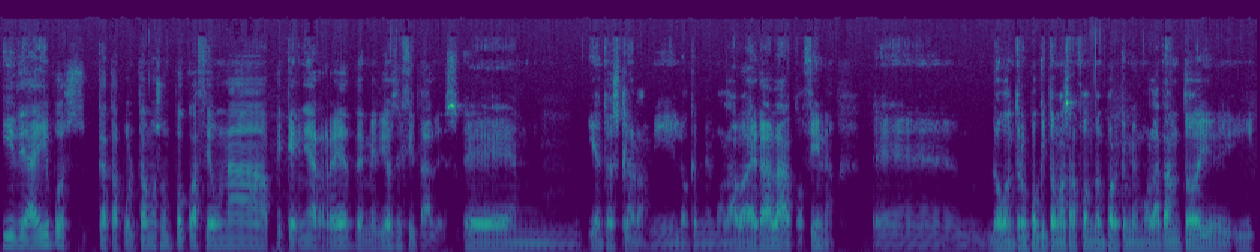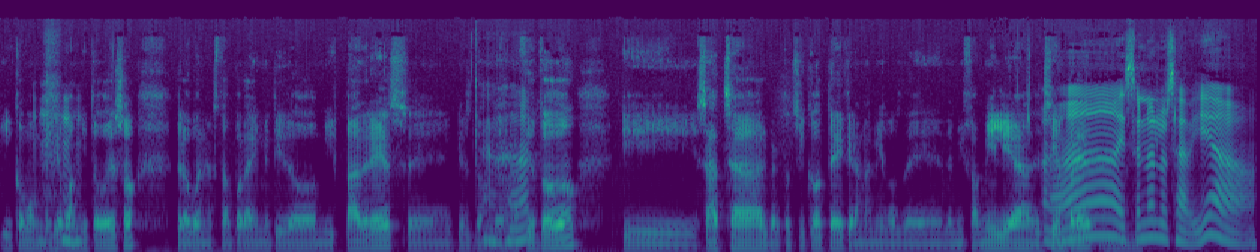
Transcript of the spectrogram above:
y de ahí, pues, catapultamos un poco hacia una pequeña red de medios digitales. Em, y entonces, claro, a mí lo que me molaba era la cocina. Eh, luego entro un poquito más a fondo en por qué me mola tanto y, cómo me llevo a mí todo eso. Pero bueno, está por ahí metido mis padres, que es donde nació todo y Sacha, Alberto Chicote, que eran amigos de, mi familia de siempre. Ah, eso no lo sabía.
